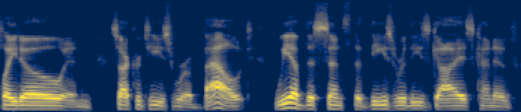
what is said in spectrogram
Plato and Socrates were about. We have the sense that these were these guys kind of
